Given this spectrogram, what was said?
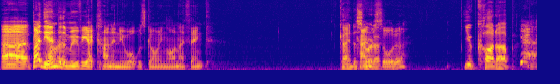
Uh, by the end of the movie, I kind of knew what was going on. I think, kind of, sort of, of. sorta. You caught up. Yeah.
